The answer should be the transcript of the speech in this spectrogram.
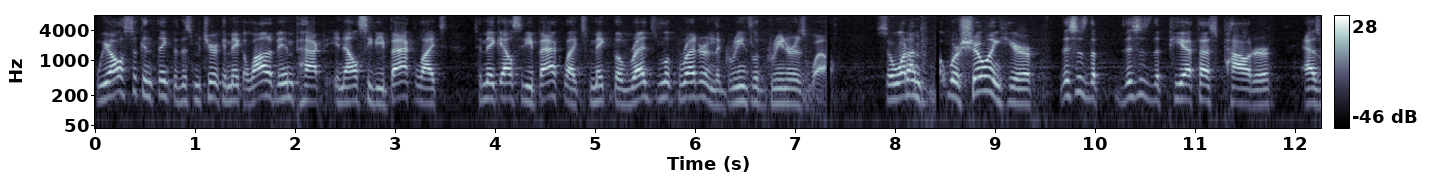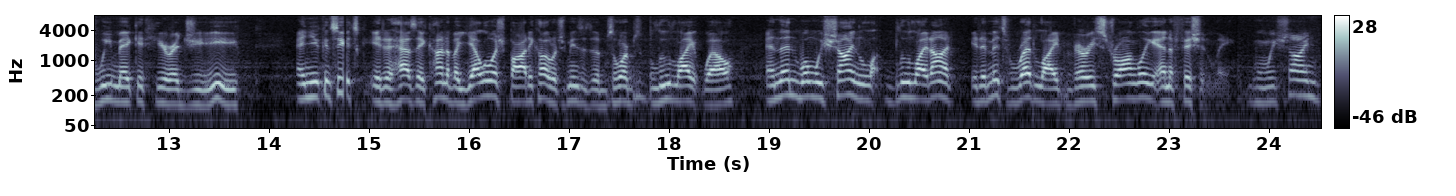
we also can think that this material can make a lot of impact in LCD backlights to make LCD backlights make the reds look redder and the greens look greener as well. So what, I'm, what we're showing here, this is, the, this is the PFS powder as we make it here at GE. And you can see it has a kind of a yellowish body color, which means it absorbs blue light well. And then when we shine blue light on it, it emits red light very strongly and efficiently. When we shine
